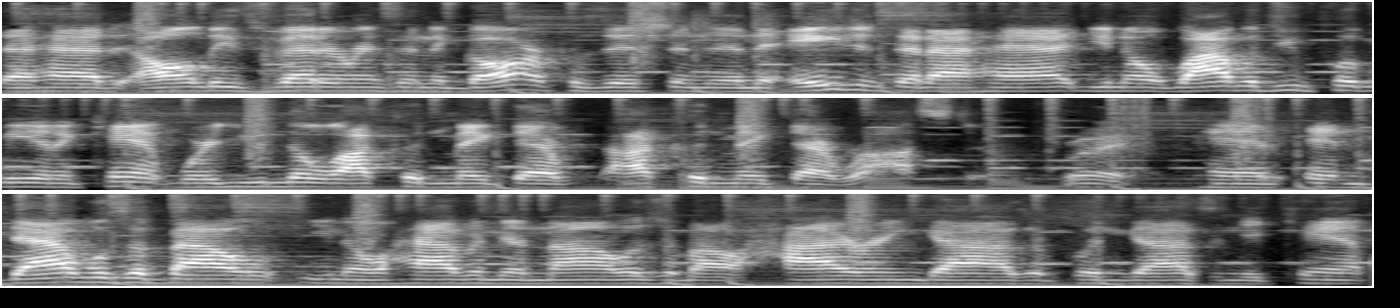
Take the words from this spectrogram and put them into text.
that had all these veterans in the guard position, and the agent that I had. You know, why would you put me in a camp where you know I couldn't make that? I couldn't make that roster. Right. And and that was about you know having the knowledge about hiring guys or putting guys in your camp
